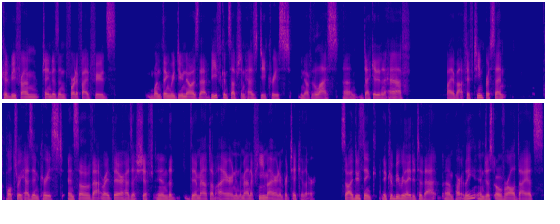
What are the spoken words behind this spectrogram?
could be from changes in fortified foods. One thing we do know is that beef consumption has decreased, you know, over the last um, decade and a half by about 15%. Poultry has increased. And so that right there has a shift in the, the amount of iron and the amount of heme iron in particular. So I do think it could be related to that um, partly, and just overall diets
